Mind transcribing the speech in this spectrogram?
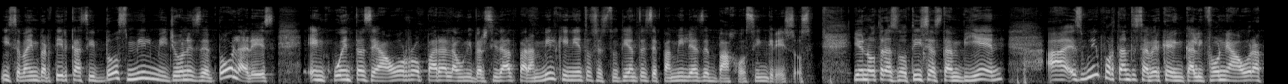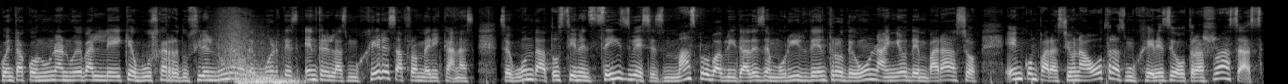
y se va a invertir casi 2 mil millones de dólares en cuentas de ahorro para la universidad para 1.500 estudiantes de familias de bajos ingresos. Y en otras noticias también, ah, es muy importante saber que en California ahora cuenta con una nueva ley que busca reducir el número de muertes entre las mujeres afroamericanas. Según datos, tienen seis veces más probabilidades de morir dentro de un año de embarazo en comparación a otras mujeres de otras razas.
